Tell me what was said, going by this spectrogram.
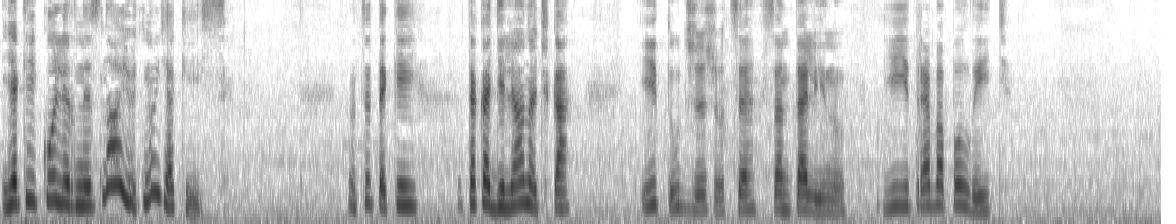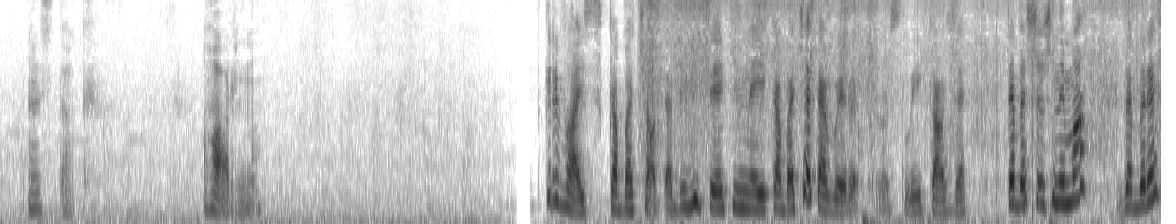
Який колір не знають, ну якийсь. Оце такий, така діляночка. І тут же ж оце Санталіну. Її треба полить. Ось так. Гарно. Відкривай з кабачата. Дивіться, які в неї кабачата виросли. І каже, тебе ще ж нема? Забереш?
